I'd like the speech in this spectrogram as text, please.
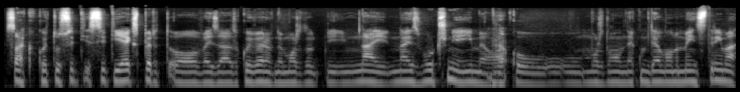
Svakako je tu City, City Expert, ovaj, za, za koji verujem da je možda i naj, najzvučnije ime da. ovako u, u, možda u ovom nekom delu ono mainstreama,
